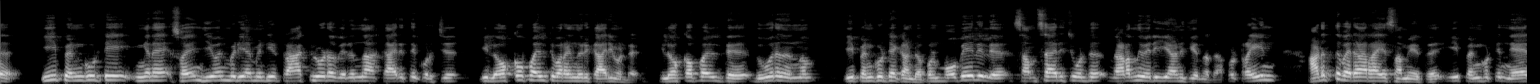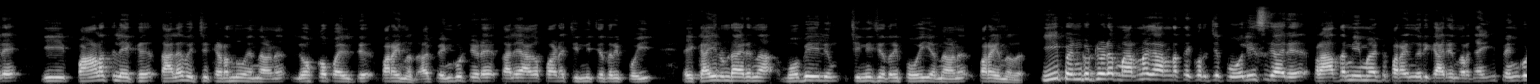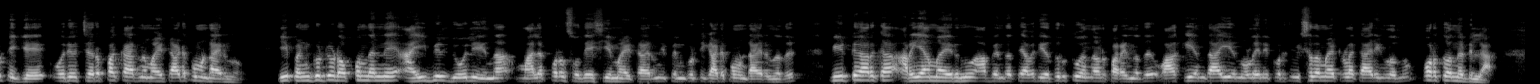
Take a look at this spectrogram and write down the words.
ഈ പെൺകുട്ടി ഇങ്ങനെ സ്വയം ജീവൻ വെടിയാൻ വേണ്ടി ട്രാക്കിലൂടെ വരുന്ന കാര്യത്തെക്കുറിച്ച് ഈ ലോക്കോ പൈലറ്റ് പറയുന്ന ഒരു കാര്യമുണ്ട്. ഈ ലോക്കോ പൈലറ്റ് ദൂരെ നിന്നും ഈ പെൺകുട്ടിയെ കണ്ടു. അപ്പോൾ മൊബൈലിൽ സംസാരിച്ചുകൊണ്ട് നടന്നു വരികയാണ് ചെയ്യുന്നത്. അപ്പോൾ ട്രെയിൻ അടുത്ത് വരാറായ സമയത്ത് ഈ പെൺകുട്ടി നേരെ ഈ പാളത്തിലേക്ക് തല വെച്ച് കിടന്നു എന്നാണ് ലോക്കോ പൈലറ്റ് പറയുന്നത്. ആ പെൺകുട്ടിയുടെ തലയാകപ്പാടെ ചിന്നിച്ചെതറിപ്പോയി. ഈ കയ്യിലുണ്ടായിരുന്ന മൊബൈലും ചിന്നിച്ചെതറിപ്പോയി എന്നാണ് പറയുന്നത്. ഈ പെൺകുട്ടിയുടെ മരണകാരണത്തെക്കുറിച്ച് പോലീസുകാര് പ്രാഥമികമായിട്ട് പറയുന്ന ഒരു കാര്യം എന്ന് പറഞ്ഞാൽ ഈ പെൺകുട്ടിക്ക് ഒരു ചെറുപ്പക്കാരനുമായിട്ട് അടുപ്പമുണ്ടായിരുന്നു. ഈ പെൺകുട്ടിയോടൊപ്പം തന്നെ ഐ ബിയിൽ ജോലി ചെയ്യുന്ന മലപ്പുറം സ്വദേശിയുമായിട്ടായിരുന്നു ഈ പെൺകുട്ടിക്ക് അടുപ്പം ഉണ്ടായിരുന്നത്. വീട്ടുകാർക്ക് അറിയാമായിരുന്നു ആ ബന്ധത്തെ അവർ എതിർത്തു എന്നാണ് പറയുന്നത്. ബാക്കി എന്തായി എന്നുള്ളതിനെ കുറിച്ച് വിശദമായിട്ടുള്ള കാര്യങ്ങളൊന്നും പുറത്തു വന്നിട്ടില്ല.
